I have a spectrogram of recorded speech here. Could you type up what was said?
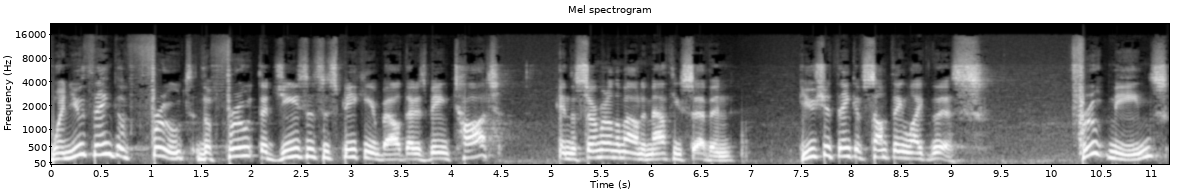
When you think of fruit, the fruit that Jesus is speaking about that is being taught in the Sermon on the Mount in Matthew 7, you should think of something like this. Fruit means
